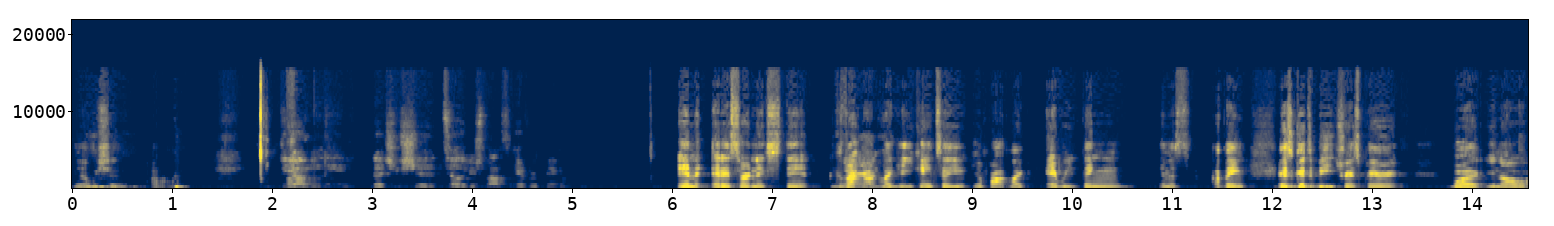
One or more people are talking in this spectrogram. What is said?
yeah we should i don't know Do y'all believe that you should tell your spouse everything? In at a certain extent because I, I like you can't tell you about like everything in this i think it's good to be transparent but you know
